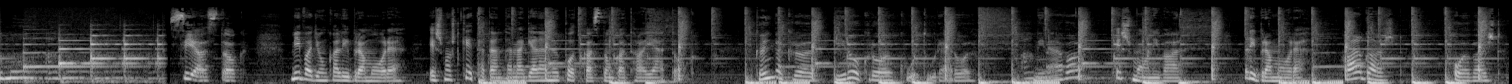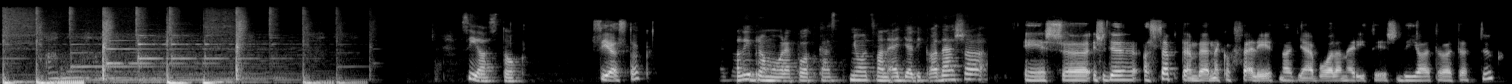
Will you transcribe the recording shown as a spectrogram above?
Amor. Sziasztok! Mi vagyunk a Libra More, és most két hetente megjelenő podcastunkat halljátok. Könyvekről, írókról, kultúráról. Ninával és Mónival. Libra More. Hallgasd, olvasd. Sziasztok! Sziasztok! Ez a Libra More Podcast 81. adása, és, és ugye a szeptembernek a felét nagyjából a merítés díjjal töltöttük,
